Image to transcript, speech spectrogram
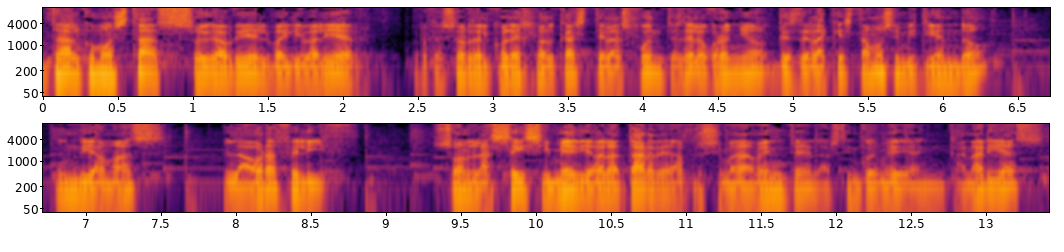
¿Qué tal? ¿Cómo estás? Soy Gabriel Bailivalier, profesor del Colegio Alcaste Las Fuentes de Logroño, desde la que estamos emitiendo un día más La Hora Feliz. Son las seis y media de la tarde aproximadamente, las cinco y media en Canarias,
